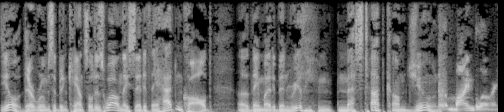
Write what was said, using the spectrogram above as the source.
you know, their rooms have been canceled as well. And they said if they hadn't called, uh, they might have been really messed up come June. Mind blowing.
